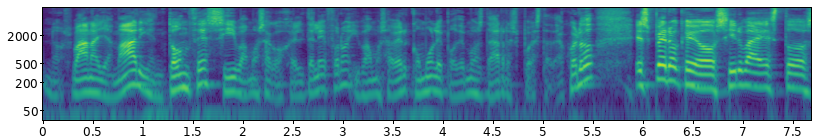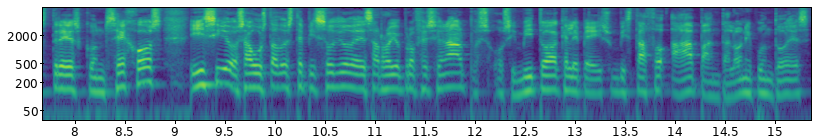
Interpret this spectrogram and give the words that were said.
nos van a llamar y entonces sí vamos a coger el teléfono y vamos a ver cómo le podemos dar respuesta, ¿de acuerdo? Espero que os sirva estos tres consejos y si os ha gustado este episodio de desarrollo profesional, pues os invito a que le peguéis un vistazo a pantaloni.es,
